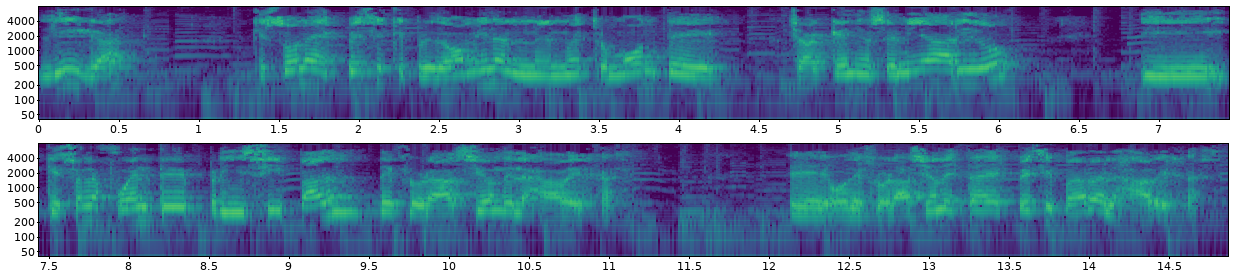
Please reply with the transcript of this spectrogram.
liga, que son especies que predominan en nuestro monte chaqueño semiárido y que son la fuente principal de floración de las abejas eh, o de floración de estas especies para las abejas.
